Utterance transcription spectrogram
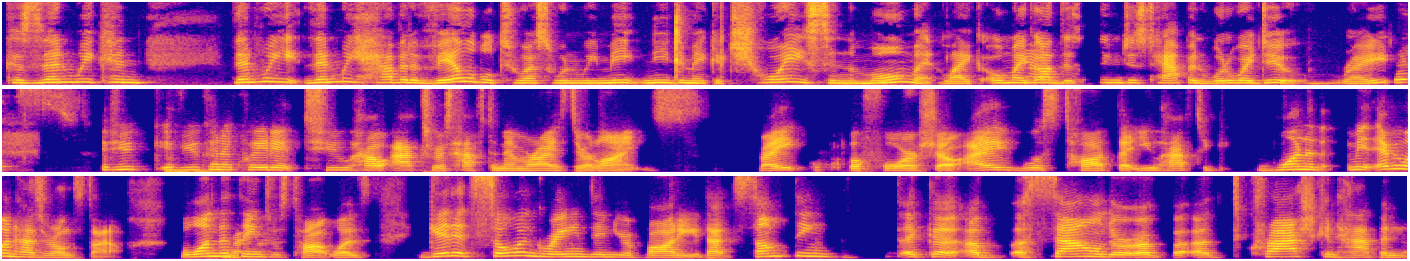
because then we can then we then we have it available to us when we meet, need to make a choice in the moment like oh my yeah. god this thing just happened. What do i do? Right? It's, if you if you can equate it to how actors have to memorize their lines right before a show. I was taught that you have to one of the, i mean everyone has their own style but one of the right. things was taught was get it so ingrained in your body that something like a, a, a sound or a, a, crash can happen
